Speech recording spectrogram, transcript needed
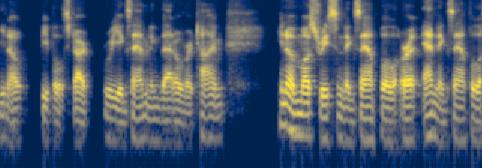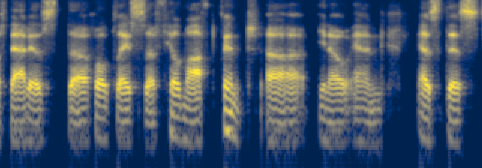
you know, people start re-examining that over time. You know, most recent example or an example of that is the whole place of Hilma Klint, uh, you know, and as this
